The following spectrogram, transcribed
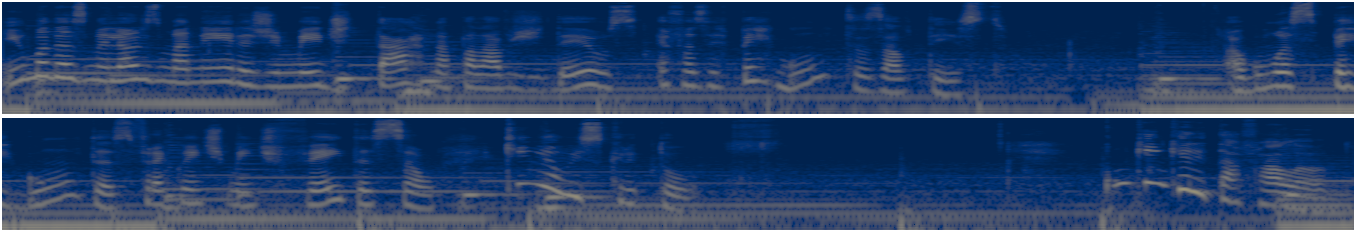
E uma das melhores maneiras de meditar na palavra de Deus é fazer perguntas ao texto. Algumas perguntas frequentemente feitas são: quem é o escritor? Com quem que ele está falando?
